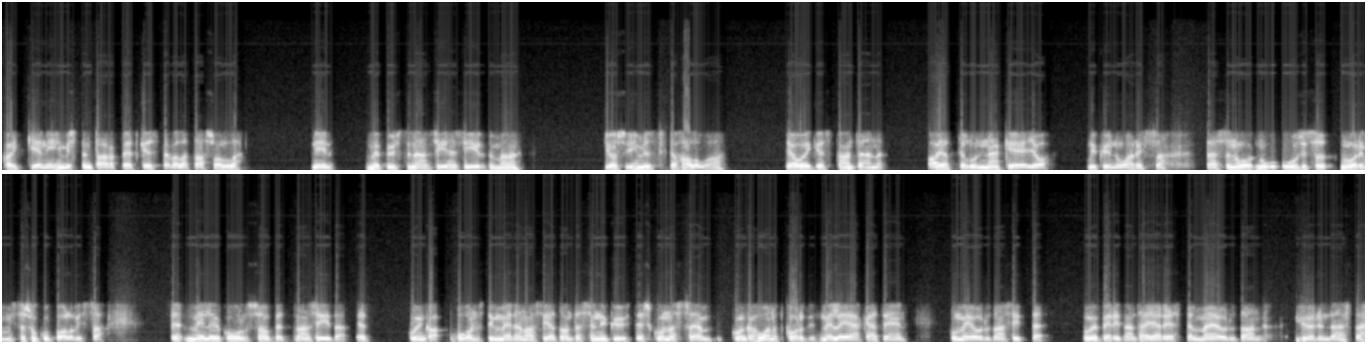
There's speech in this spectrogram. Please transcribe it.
kaikkien ihmisten tarpeet kestävällä tasolla, niin me pystytään siihen siirtymään, jos ihmiset sitä haluaa. Ja oikeastaan tämän ajattelun näkee jo nykynuorissa, tässä nu- nu- uusissa nuorimmissa sukupolvissa. Se, meillä jo koulussa opetetaan siitä, että kuinka huonosti meidän asiat on tässä nykyyhteiskunnassa ja kuinka huonot kortit meille jää käteen, kun me joudutaan sitten, kun me peritään tähän järjestelmään ja joudutaan hyödyntämään sitä.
